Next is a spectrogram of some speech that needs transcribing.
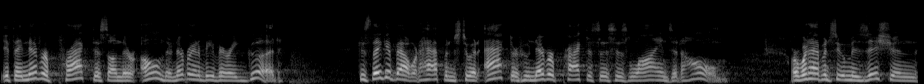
if they never practice on their own, they're never going to be very good. Because think about what happens to an actor who never practices his lines at home, or what happens to a musician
